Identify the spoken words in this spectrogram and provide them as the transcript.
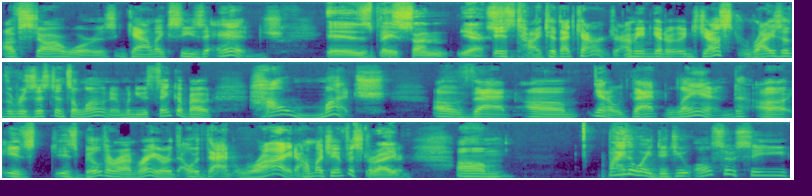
of Star Wars Galaxy's Edge is based on yes. is tied to that character. I mean, you know, just Rise of the Resistance alone. And when you think about how much of that um you know that land uh is is built around Rey or or that ride how much infrastructure right. um by the way did you also see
